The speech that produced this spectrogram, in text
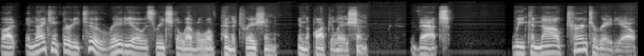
But in 1932, radio has reached a level of penetration in the population that we can now turn to radio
